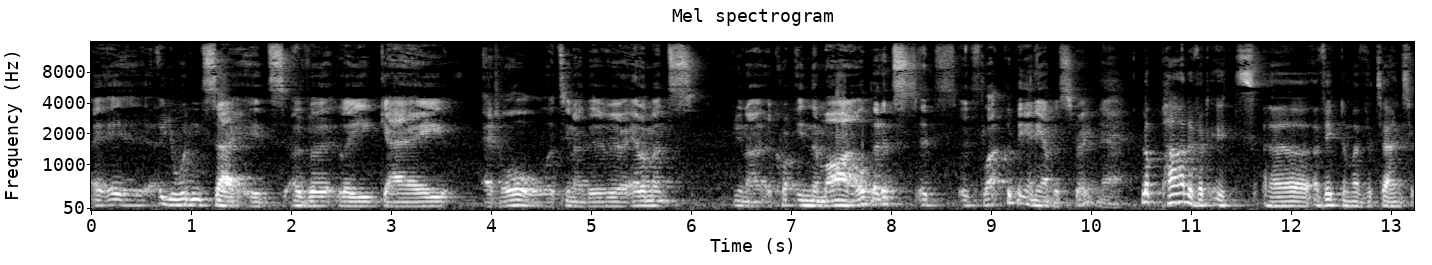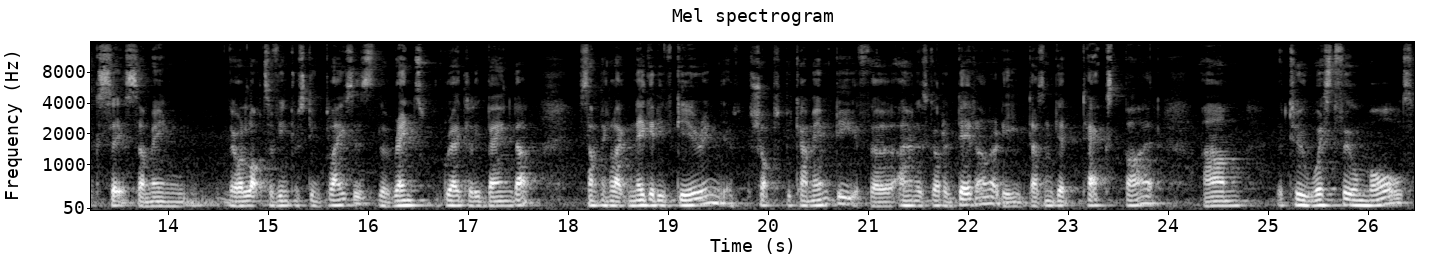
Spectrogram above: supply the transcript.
It, you wouldn't say it's overtly gay at all. It's you know there are elements you know in the mile, but it's it's it's like could be any other street now. Look, part of it it's uh, a victim of its own success. I mean, there are lots of interesting places. The rents gradually banged up something like negative gearing. shops become empty. If the owner's got a debt on it, he doesn't get taxed by it. Um, the two Westfield malls,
